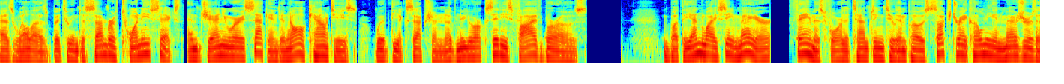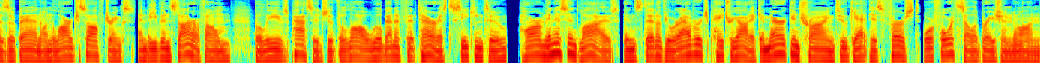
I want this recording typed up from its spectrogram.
as well as between December 26th and January 2nd in all counties, with the exception of New York City's five boroughs. But the NYC mayor, famous for attempting to impose such draconian measures as a ban on large soft drinks and even styrofoam, believes passage of the law will benefit terrorists seeking to harm innocent lives instead of your average patriotic American trying to get his first or fourth celebration on.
